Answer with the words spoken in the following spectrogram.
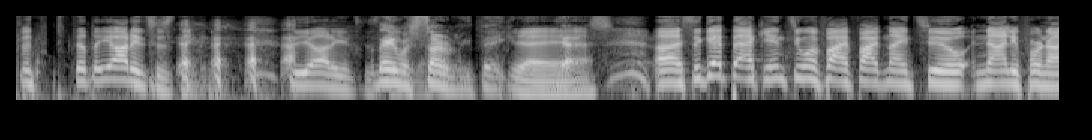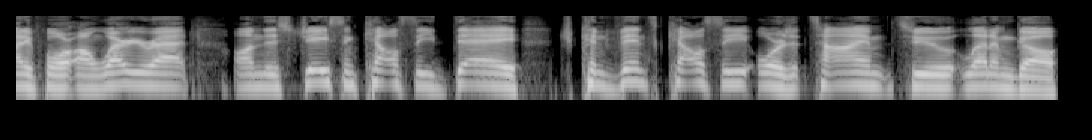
the, the audience is thinking. The audience is They thinking. were certainly thinking. Yeah, yeah, yes. yeah. Uh, so get back in 215-592-9494 on where you're at on this Jason Kelce day. Convince Kelce, or is it time to let him go?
